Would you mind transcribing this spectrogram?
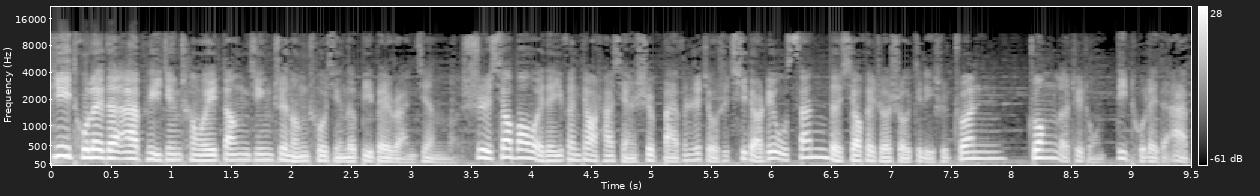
地图类的 App 已经成为当今智能出行的必备软件了。市消保委的一份调查显示，百分之九十七点六三的消费者手机里是专装了这种地图类的 App，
